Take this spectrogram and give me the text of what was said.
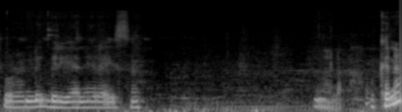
చూడండి బిర్యానీ రైస్. ఓకేనా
